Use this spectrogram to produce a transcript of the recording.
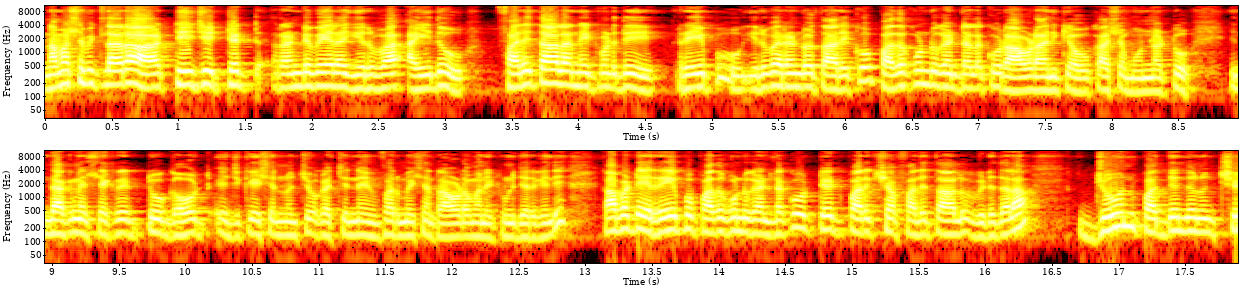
నమస్తే మిత్రులారా టీజీ టెట్ రెండు వేల ఇరవై ఐదు ఫలితాలు అనేటువంటిది రేపు ఇరవై రెండో తారీఖు పదకొండు గంటలకు రావడానికి అవకాశం ఉన్నట్టు ఇందాకనే సెక్రటరీ టు గౌట్ ఎడ్యుకేషన్ నుంచి ఒక చిన్న ఇన్ఫర్మేషన్ రావడం అనేటువంటి జరిగింది. కాబట్టి రేపు పదకొండు గంటలకు టెట్ పరీక్ష ఫలితాలు విడుదల. జూన్ పద్దెనిమిది నుంచి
